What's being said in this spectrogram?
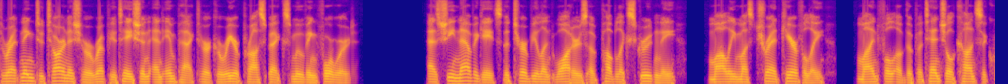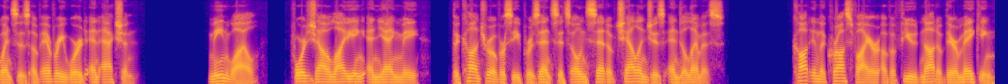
threatening to tarnish her reputation and impact her career prospects moving forward. As she navigates the turbulent waters of public scrutiny, Molly must tread carefully, mindful of the potential consequences of every word and action. Meanwhile, for Zhao Liying and Yang Mi, the controversy presents its own set of challenges and dilemmas. Caught in the crossfire of a feud not of their making,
